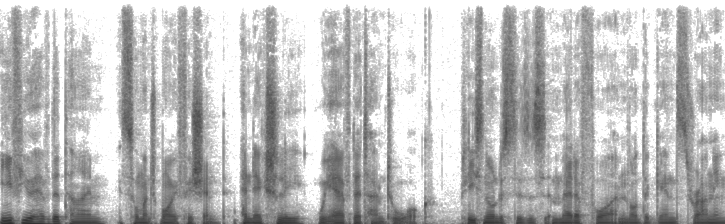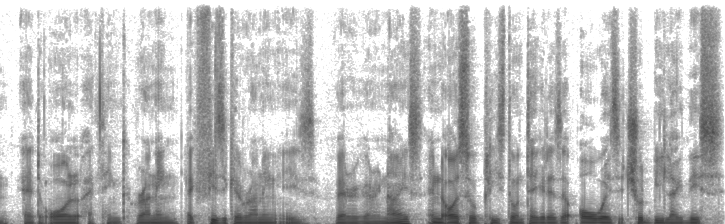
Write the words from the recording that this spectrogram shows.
if you have the time, it's so much more efficient. And actually, we have the time to walk. Please notice this is a metaphor. I'm not against running at all. I think running, like physical running, is very, very nice. And also, please don't take it as a always it should be like this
